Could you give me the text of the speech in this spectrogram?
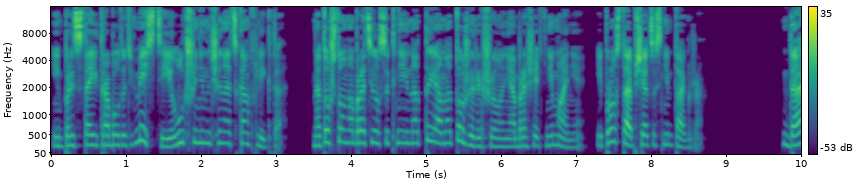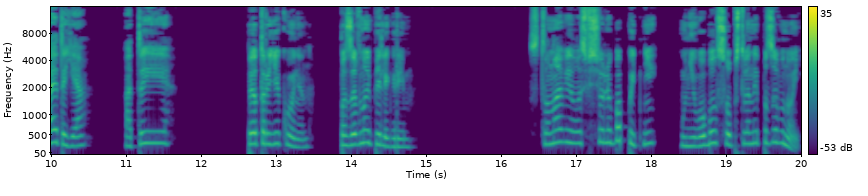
Им предстоит работать вместе, и лучше не начинать с конфликта. На то, что он обратился к ней на «ты», она тоже решила не обращать внимания и просто общаться с ним так же. «Да, это я. А ты...» Петр Якунин. Позывной Пилигрим. Становилось все любопытней. У него был собственный позывной.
